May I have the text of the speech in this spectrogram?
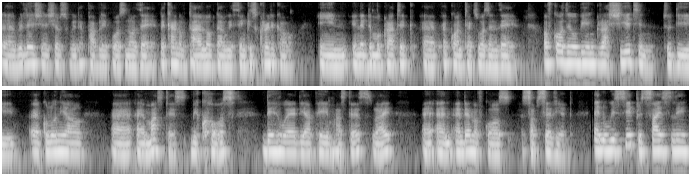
uh, relationships with the public was not there. The kind of dialogue that we think is critical in, in a democratic uh, context wasn't there. Of course, they will be ingratiating to the uh, colonial uh, uh, masters because they were their paymasters, right? and, and then, of course, subservient. And we see precisely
